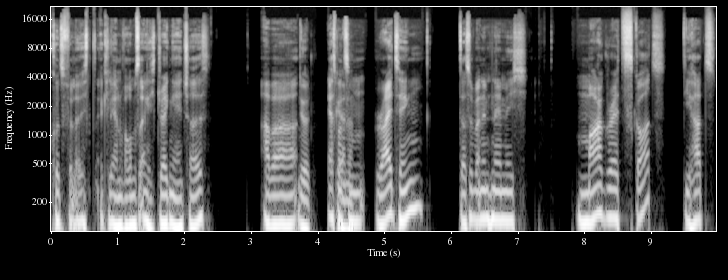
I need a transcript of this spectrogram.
kurz vielleicht erklären, warum es eigentlich Dragon Age heißt. Aber Ja, erstmal zum Writing. Das übernimmt nämlich Margaret Scott. Die hat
